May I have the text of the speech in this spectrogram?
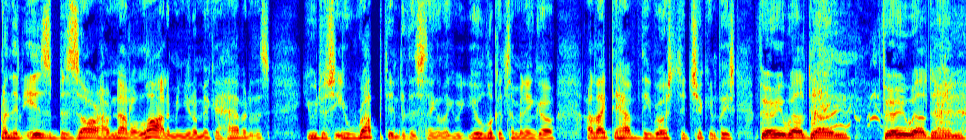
and it is bizarre how not a lot. I mean, you don't make a habit of this. You just erupt into this thing. Like you look at somebody and go, "I'd like to have the roasted chicken, please." Very well done. Very well done.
